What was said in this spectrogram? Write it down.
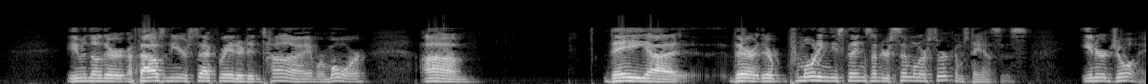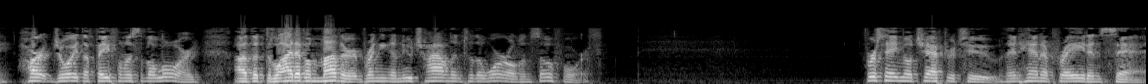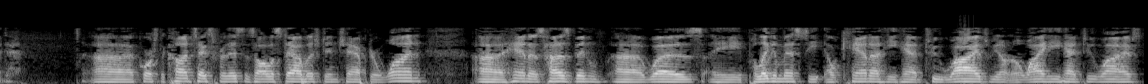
even though they're a thousand years separated in time or more, um, they uh, they're they're promoting these things under similar circumstances. Inner joy, heart joy at the faithfulness of the Lord, uh, the delight of a mother bringing a new child into the world, and so forth. 1 Samuel chapter 2. Then Hannah prayed and said, uh, of course, the context for this is all established in chapter 1. Uh, Hannah's husband uh, was a polygamist, he, Elkanah. He had two wives. We don't know why he had two wives.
